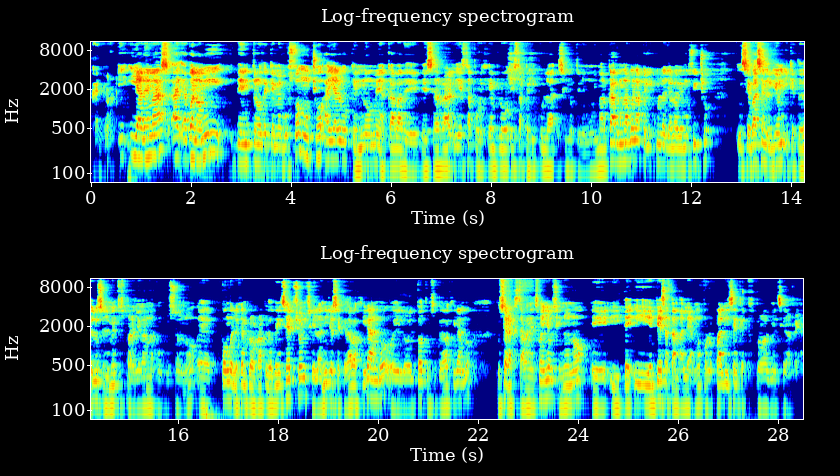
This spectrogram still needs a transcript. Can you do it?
cañón. Y, y además, hay, bueno, a mí, dentro de que me gustó mucho, hay algo que no me acaba de, de, cerrar. Y esta, por ejemplo, esta película sí lo tiene muy marcado. Una buena película, ya lo habíamos dicho, se basa en el guion y que te dé los elementos para llegar a una conclusión, ¿no? Eh, pongo el ejemplo rápido de Inception, si el anillo se quedaba girando, o el, o el tótem se quedaba girando, pues era que estaba en el sueño, si no, no, eh, y, te, y empieza a tambalear, ¿no? Por lo cual dicen que pues, probablemente era real.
